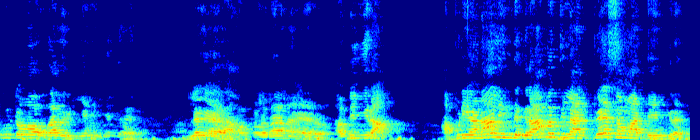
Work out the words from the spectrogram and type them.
கூட்டமா உட்காந்துருக்கீங்கன்னு கேட்கிறாரு இல்லைங்க அவங்கள தான் அப்படிங்கிறான். அப்படியானால் இந்த கிராமத்தில் நான் பேச மாட்டேங்கிறார்.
